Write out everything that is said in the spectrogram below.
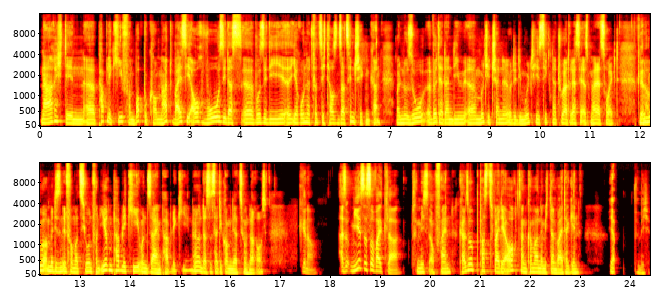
Nachricht den äh, Public Key von Bob bekommen hat, weiß sie auch, wo sie das, äh, wo sie die äh, ihre 140.000 Satz hinschicken kann, weil nur so wird ja dann die äh, Multi-Channel oder die Multi-Signatur-Adresse erstmal erzeugt. Genau. Nur, nur mit diesen Informationen von ihrem Public Key und seinem Public Key. Ne? Und das ist halt die Kombination daraus. Genau. Also mir ist es soweit klar. Für mich ist auch fein. Also passt bei dir auch, dann können wir nämlich dann weitergehen. Ja, für mich.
